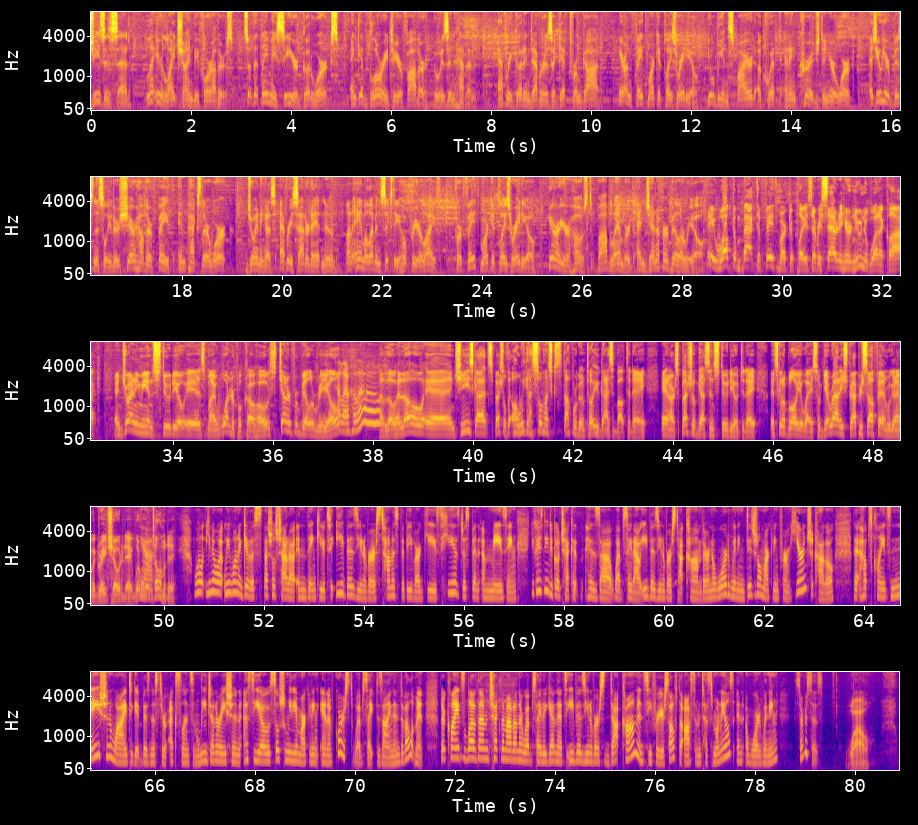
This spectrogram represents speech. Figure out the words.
Jesus said, Let your light shine before others, so that they may see your good works and give glory to your Father who is in heaven. Every good endeavor is a gift from God. Here on Faith Marketplace Radio, you'll be inspired, equipped, and encouraged in your work as you hear business leaders share how their faith impacts their work. Joining us every Saturday at noon on AM 1160 Hope for Your Life. For Faith Marketplace Radio, here are your hosts, Bob Lambert and Jennifer Villarreal. Hey, welcome back to Faith Marketplace every Saturday here, noon to 1 o'clock. And joining me in studio is my wonderful co host, Jennifer Villarreal. Hello, hello. Hello, hello. And she's got special. Th- oh, we got so much stuff we're going to tell you guys about today. And our special guest in studio today, it's going to blow you away. So get ready, strap yourself in. We're going to have a great show today. What are we going to tell them today? Well, you know what? We want to give a special shout out and thank you to eBiz Universe, Thomas Bibby Varghese. He has just been amazing. You guys need to go check his uh, website out, ebizuniverse.com. They're an award winning digital marketing firm here in Chicago that helps clients nationwide to get business through excellence in lead generation, SEO, social media marketing, and of course, website design and development. Their clients love them. Check them out on their website. Again, that's ebizuniverse.com and see for yourself the awesome testimonials and award winning services. Wow.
